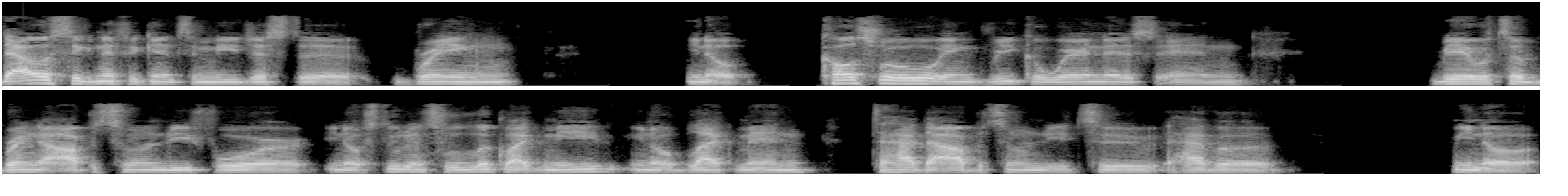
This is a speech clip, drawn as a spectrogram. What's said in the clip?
that was significant to me just to bring, you know, cultural and Greek awareness and be able to bring an opportunity for you know students who look like me you know black men to have the opportunity to have a you know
